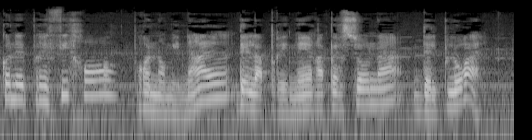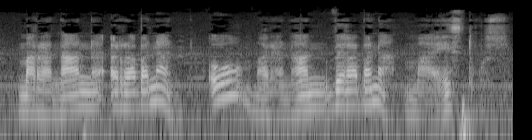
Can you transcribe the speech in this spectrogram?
con el prefijo pronominal de la primera persona del plural, Maranán Rabanán o Maranán Verabaná, maestros.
